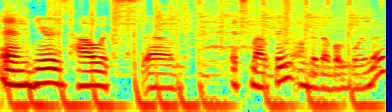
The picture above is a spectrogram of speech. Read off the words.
And here's how it's um, it's melting on the double boiler.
